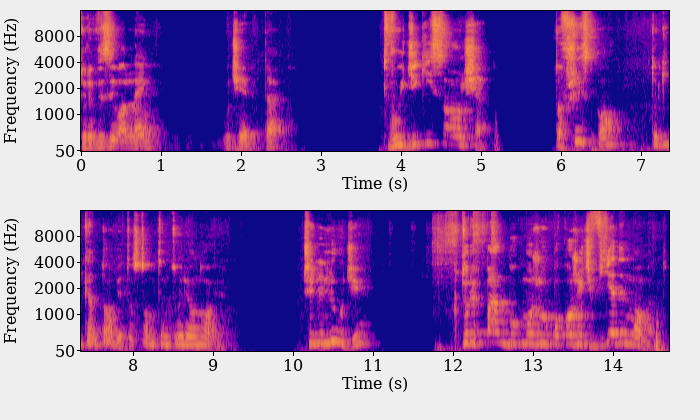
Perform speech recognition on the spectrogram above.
który wyzywa lęk u ciebie, tak? Twój dziki sąsiad. To wszystko to gigantowie, to są centurionowie. Czyli ludzie, których Pan Bóg może upokorzyć w jeden moment.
